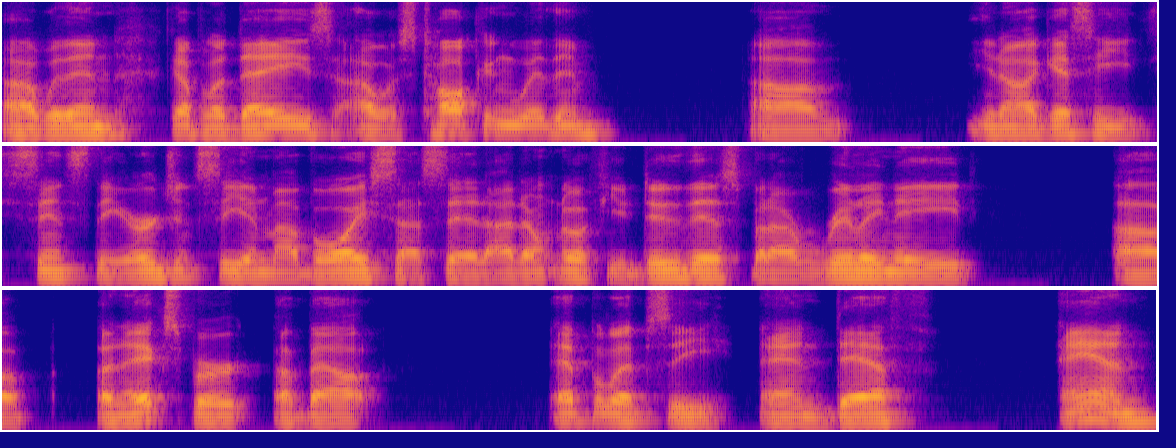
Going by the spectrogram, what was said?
Uh, within a couple of days, I was talking with him. Um, you know, I guess he sensed the urgency in my voice. I said, I don't know if you do this, but I really need uh, an expert about epilepsy and death and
